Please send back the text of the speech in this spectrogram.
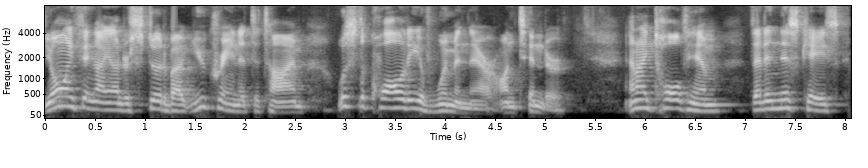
the only thing I understood about Ukraine at the time was the quality of women there on Tinder. And I told him that in this case,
